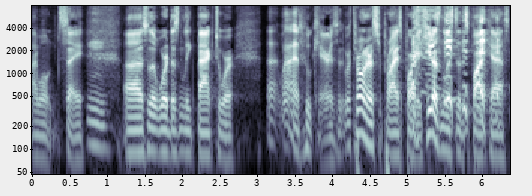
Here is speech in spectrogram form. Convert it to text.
I won't say, uh, so that word doesn't leak back to her. Uh, well, who cares? We're throwing her a surprise party. She doesn't listen to this podcast.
